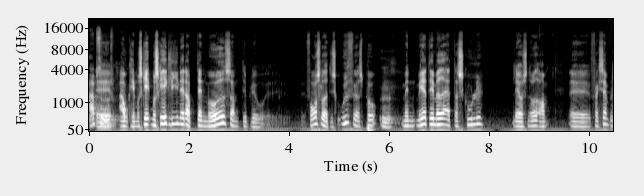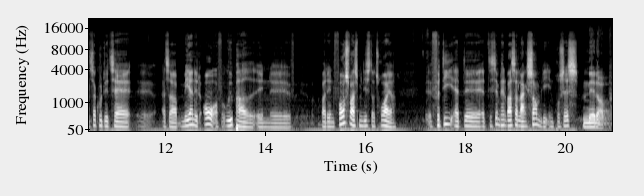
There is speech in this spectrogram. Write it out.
Absolut. Øh, okay, måske, måske ikke lige netop den måde, som det blev øh, foreslået, at det skulle udføres på, mm. men mere det med, at der skulle laves noget om. Øh, for eksempel så kunne det tage øh, altså mere end et år at få udpeget en, øh, var det en forsvarsminister, tror jeg, fordi at, øh, at det simpelthen var så langsomlig en proces. Netop.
